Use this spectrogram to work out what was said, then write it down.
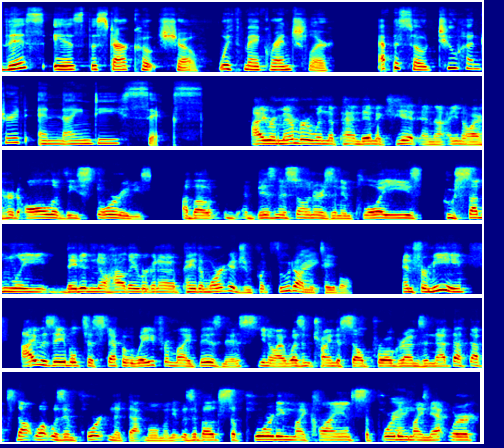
This is the Star Coach Show with Meg Rentschler, episode 296. I remember when the pandemic hit, and you know, I heard all of these stories about business owners and employees who suddenly they didn't know how they were going to pay the mortgage and put food on right. the table. And for me, I was able to step away from my business. You know, I wasn't trying to sell programs and that, that that's not what was important at that moment. It was about supporting my clients, supporting right. my network.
